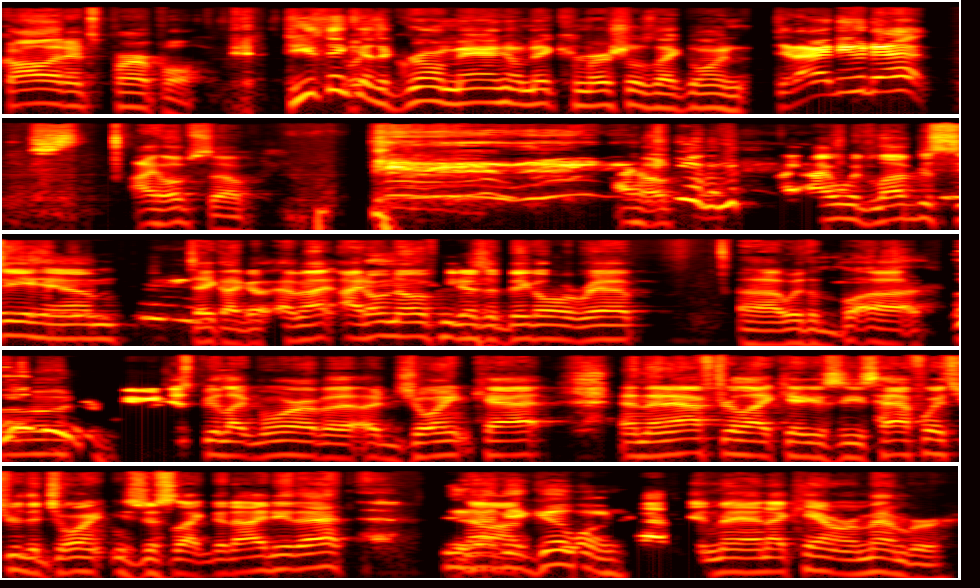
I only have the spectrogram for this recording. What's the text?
call it. It's purple. Do you think, as a grown man, he'll make commercials like going, "Did I do that?" I hope so. I hope. So. I, I would love to see him take like a. I don't know if he does a big old rip uh, with a uh, just be like more of a, a, joint cat. And then after like he's, he's halfway through the joint, he's just like, "Did I do that?" Yeah, no, that'd be a good one, asking, man. I can't remember.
